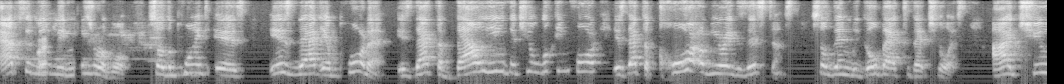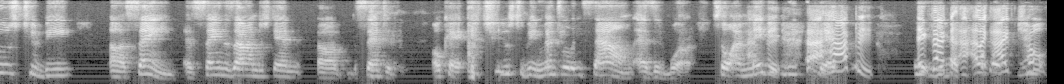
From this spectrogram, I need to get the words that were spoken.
absolutely miserable. So the point is is that important? Is that the value that you're looking for? Is that the core of your existence? So then we go back to that choice. I choose to be uh, sane as sane as i understand uh, sanity Okay, I choose to be mentally sound, as it were. So I'm making happy. happy. Exactly. I, like I chose.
